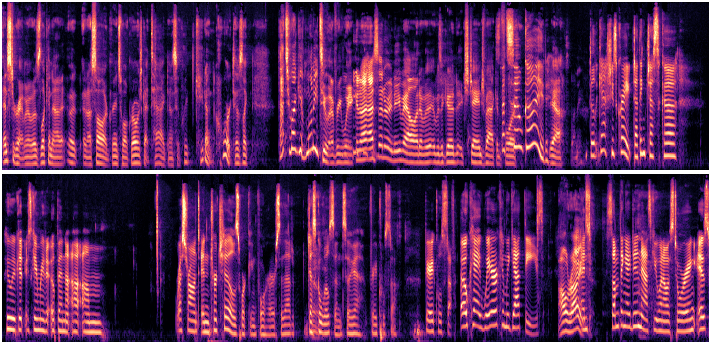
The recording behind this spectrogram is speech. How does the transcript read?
Instagram, and I was looking at it, and I saw our Greenswell growers got tagged, and I said, "Wait, Kate Uncorked." I was like. That's who I give money to every week, and I, I sent her an email, and it was, it was a good exchange back and That's forth. That's so good. yeah, that's The- yeah, she's great. I think Jessica, who is getting ready to open a um, restaurant in Church Hill, is working for her. So that Jessica Wilson. So yeah, very cool stuff. Very cool stuff. Okay, where can we get these? all right. And something I didn't ask you when I was touring is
